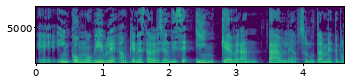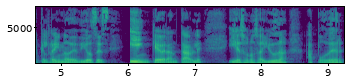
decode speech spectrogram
eh, inconmovible, aunque en esta versión dice inquebrantable, absolutamente, porque el reino de Dios es inquebrantable y eso nos ayuda a poder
